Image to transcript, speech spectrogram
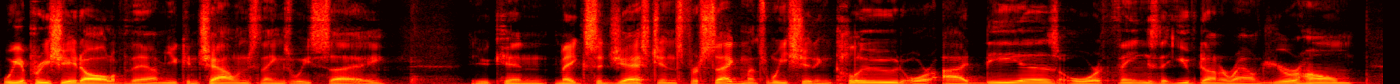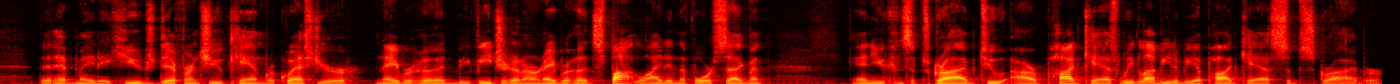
We appreciate all of them. You can challenge things we say. You can make suggestions for segments we should include, or ideas, or things that you've done around your home that have made a huge difference. You can request your neighborhood be featured in our neighborhood spotlight in the fourth segment, and you can subscribe to our podcast. We'd love you to be a podcast subscriber.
